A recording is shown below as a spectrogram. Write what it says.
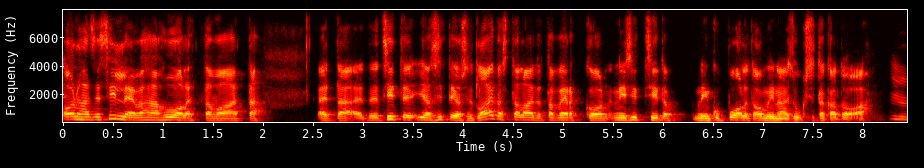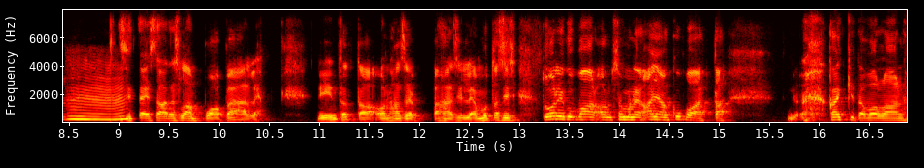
onhan se silleen vähän huolettavaa, että, että, että sitten, ja sitten jos et laita sitä laitetta verkkoon, niin sitten siitä niin kuin puolet ominaisuuksista katoaa. Mm. Sitten ei saa edes lamppua päälle. Niin tota, onhan se vähän silleen. Mutta siis tuo niin kuin vaan on semmoinen ajankuva, että kaikki tavallaan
